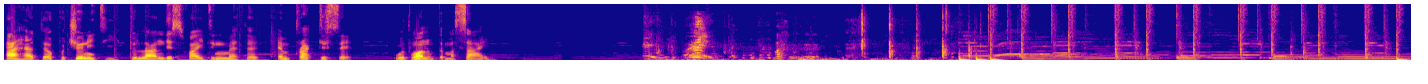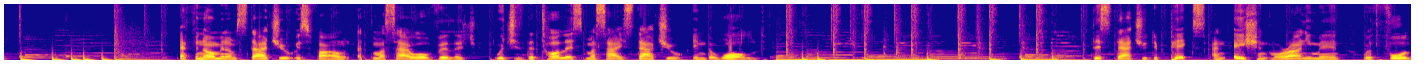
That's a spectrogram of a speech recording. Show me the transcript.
I had the opportunity to learn this fighting method and practice it with one of the Maasai. A phenomenon statue is found at World village, which is the tallest Maasai statue in the world. This statue depicts an ancient Morani man with full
